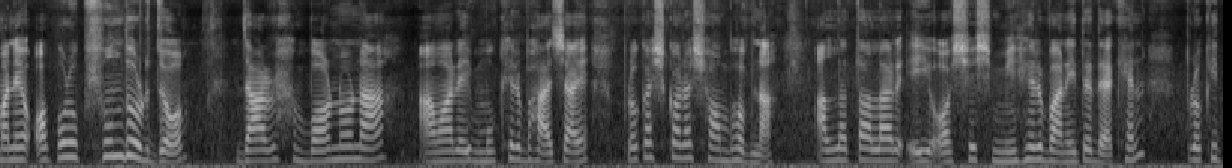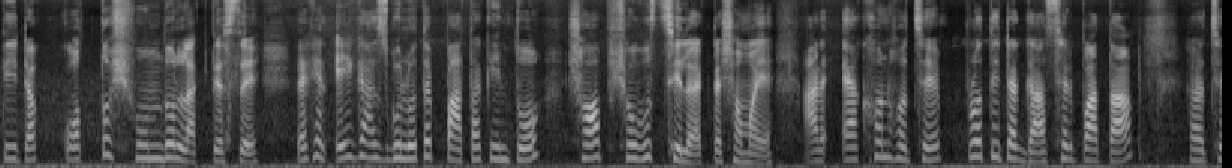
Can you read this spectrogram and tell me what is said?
মানে অপরূপ সৌন্দর্য, যার বর্ণনা আমার এই মুখের ভাষায় প্রকাশ করা সম্ভব না। আল্লাহ তালার এই অশেষ মেহেরবাণীতে দেখেন প্রকৃতিটা কত সুন্দর লাগতেছে। দেখেন এই গাছগুলোতে পাতা কিন্তু সব সবুজ ছিল একটা সময়ে। আর এখন হচ্ছে প্রতিটা গাছের পাতা হচ্ছে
